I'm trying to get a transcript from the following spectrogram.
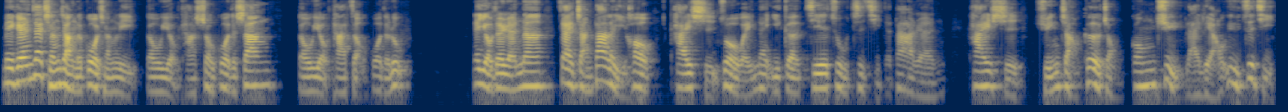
每个人在成长的过程里都有他受过的伤，都有他走过的路。那有的人呢，在长大了以后，开始作为那一个接住自己的大人，开始寻找各种工具来疗愈自己。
